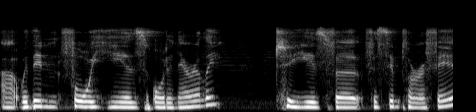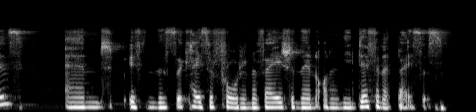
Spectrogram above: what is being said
uh, within four years ordinarily, two years for, for simpler affairs, and if there's a case of fraud and evasion, then on an indefinite basis.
